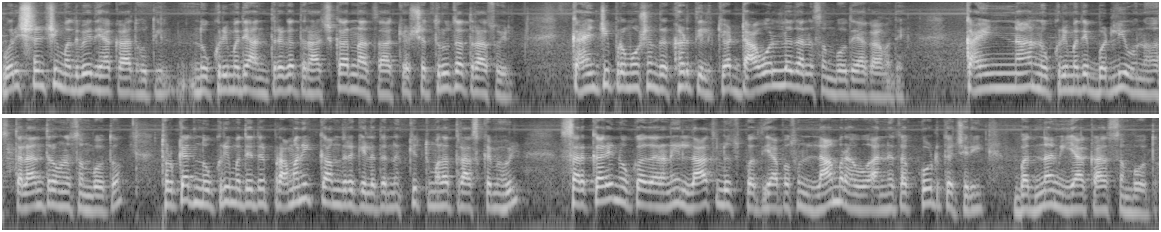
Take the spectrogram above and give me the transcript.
वरिष्ठांशी मतभेद ह्या काळात होतील. नोकरीमध्ये अंतर्गत राजकारणाचा किंवा शत्रूचा त्रास होईल. काहींची प्रमोशन रखडतील किंवा डावललं जाणं संभवतं या काळामध्ये. काहींना नोकरीमध्ये बदली होणं स्थलांतर होणं संभवतं. थोडक्यात नोकरीमध्ये जर प्रामाणिक काम जर केलं तर नक्कीच तुम्हाला त्रास कमी होईल. सरकारी नोकरदाराने लाचलुचपत यापासून लांब राहावं अन्यथा कोर्ट कचेरी बदनामी या काळात संभवतं.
